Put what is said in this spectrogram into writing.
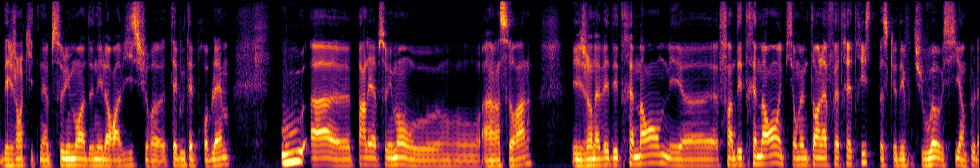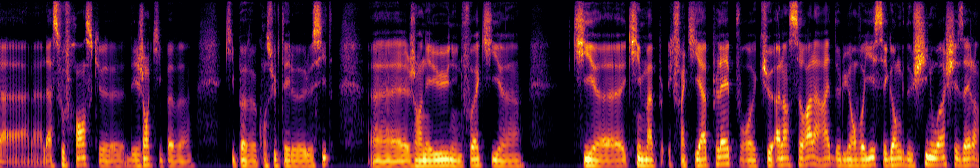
des gens qui tenaient absolument à donner leur avis sur tel ou tel problème ou à euh, parler absolument à un Soral. Et j'en avais des très marrants, mais euh, enfin des très marrants et puis en même temps à la fois très tristes parce que tu vois aussi un peu la, souffrance que des gens qui peuvent qui peuvent consulter le, site. Euh, J'en ai eu une une fois qui qui enfin qui appelait pour que Alain Soral arrête de lui envoyer ses gangs de Chinois chez elle.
